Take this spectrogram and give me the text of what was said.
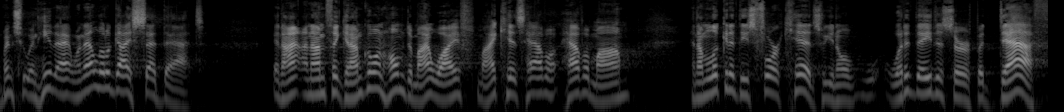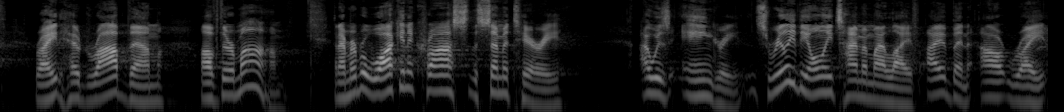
When, she, when, he, that, when that little guy said that, and, I, and I'm thinking, I'm going home to my wife. My kids have a, have a mom. And I'm looking at these four kids. You know, what did they deserve? But death, right, had robbed them of their mom. And I remember walking across the cemetery. I was angry. It's really the only time in my life I have been outright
